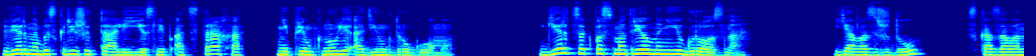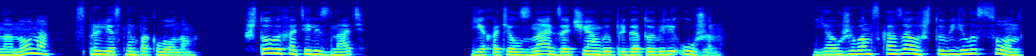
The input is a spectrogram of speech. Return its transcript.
верно бы скрежетали, если б от страха не примкнули один к другому. Герцог посмотрел на нее грозно. «Я вас жду», — сказала Нанона с прелестным поклоном. «Что вы хотели знать?» «Я хотел знать, зачем вы приготовили ужин». «Я уже вам сказала, что видела сон.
